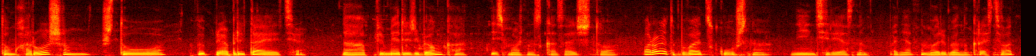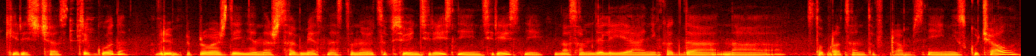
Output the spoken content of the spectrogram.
о том хорошем, что вы приобретаете. На примере ребенка здесь можно сказать, что порой это бывает скучно, неинтересно. Понятно, мой ребенок растет, Кире сейчас три года. Времяпрепровождение наше совместное становится все интереснее и интереснее. На самом деле я никогда на сто процентов прям с ней не скучала.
